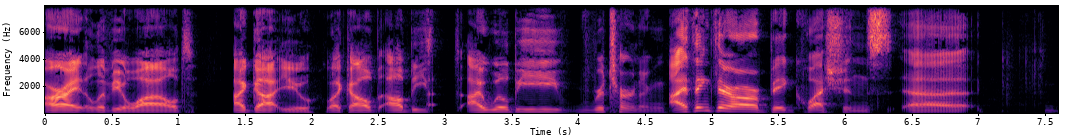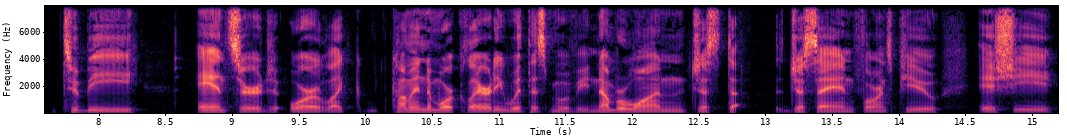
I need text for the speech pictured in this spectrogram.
"All right, Olivia Wilde, I got you. Like, I'll, I'll be, I will be returning." I think there are big questions uh, to be answered or like come into more clarity with this movie. Number one, just just saying, Florence Pugh is she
